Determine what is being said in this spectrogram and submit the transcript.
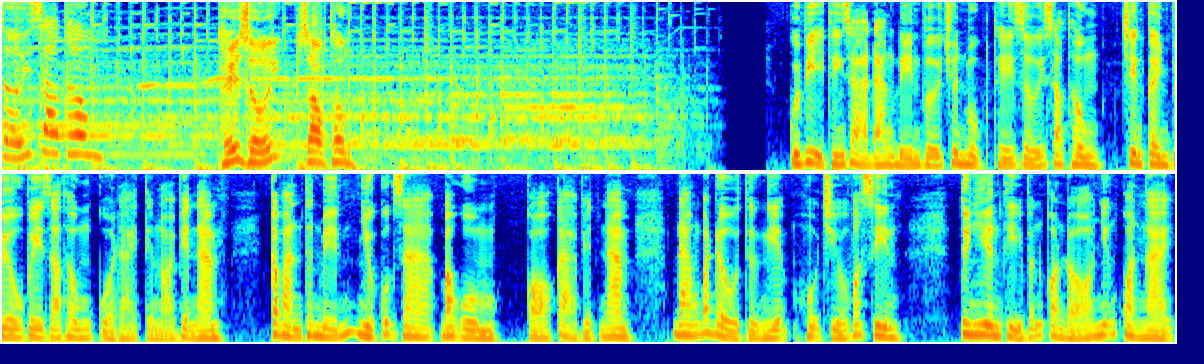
giới giao thông Thế giới giao thông Quý vị thính giả đang đến với chuyên mục Thế giới giao thông trên kênh VOV Giao thông của Đài Tiếng Nói Việt Nam. Các bạn thân mến, nhiều quốc gia bao gồm có cả Việt Nam đang bắt đầu thử nghiệm hộ chiếu vaccine. Tuy nhiên thì vẫn còn đó những quan ngại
